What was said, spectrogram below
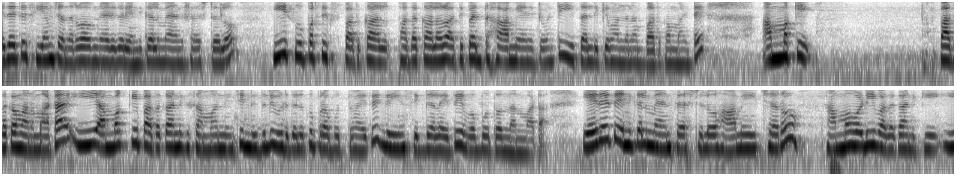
ఏదైతే సీఎం చంద్రబాబు నాయుడు గారి ఎన్నికల మేనిఫెస్టోలో ఈ సూపర్ సిక్స్ పథకాల పథకాలలో అతిపెద్ద హామీ అయినటువంటి ఈ తల్లికి వందనం పథకం అంటే అమ్మకి పథకం అనమాట ఈ అమ్మకి పథకానికి సంబంధించి నిధులు విడుదలకు ప్రభుత్వం అయితే గ్రీన్ సిగ్నల్ అయితే ఇవ్వబోతోందనమాట ఏదైతే ఎన్నికల మేనిఫెస్టోలో హామీ ఇచ్చారో అమ్మఒడి పథకానికి ఈ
